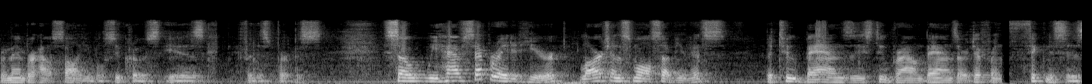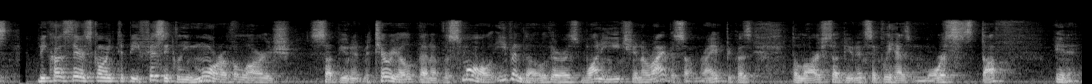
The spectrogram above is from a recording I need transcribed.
Remember how soluble sucrose is for this purpose. So we have separated here large and small subunits. The two bands, these two brown bands, are different thicknesses because there's going to be physically more of the large subunit material than of the small, even though there is one each in a ribosome, right? Because the large subunit simply has more stuff in it.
